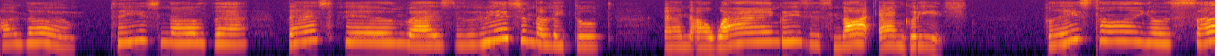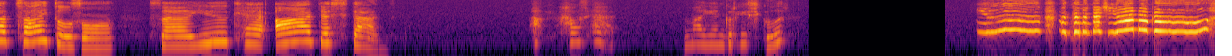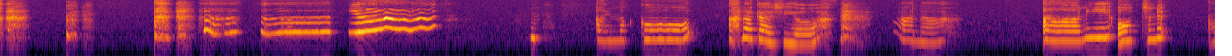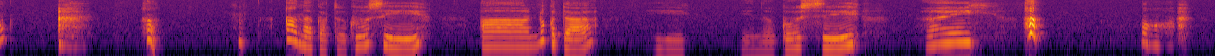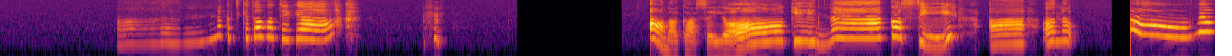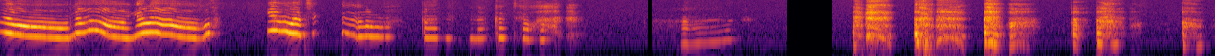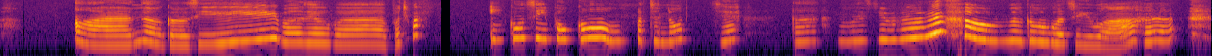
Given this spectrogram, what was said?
Hello. Please know that this film was originally dubbed and our language is not English. Please turn your subtitles on so you can understand. How, how's that? My English good? かしよう。あ。なかとくし。あのかた。い、いのし。はい。はっ。あ、なんかつけた方がいいや。のが強気な腰ああの Ah, não consigo fazer uma... Pode parar. In così poco notte ah, come si vuole come si vuole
